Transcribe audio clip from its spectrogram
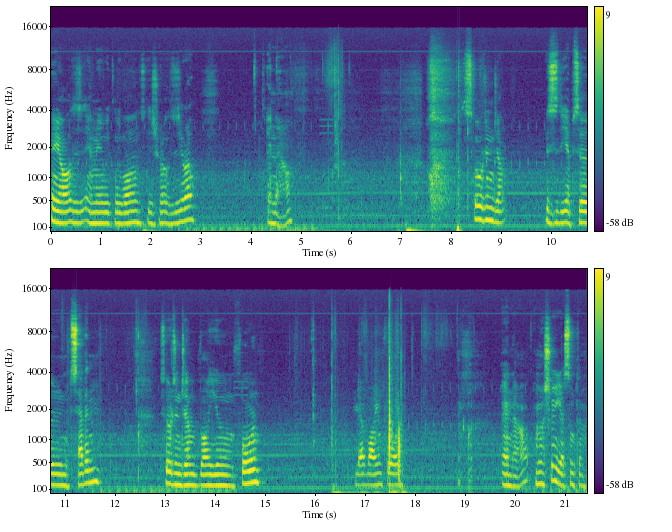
Hey y'all, this is Anime Weekly 1, zero, zero. And now, Shonen Jump. This is the episode 7, Shonen Jump Volume 4. Yeah, Volume 4. And now, I'm going to show you guys something.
